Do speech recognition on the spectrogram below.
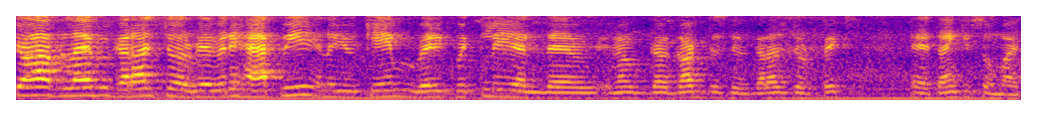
you have reliable garage door. We are very happy. You know, you came very quickly and uh, you know got this garage door fixed. Uh, thank you so much.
